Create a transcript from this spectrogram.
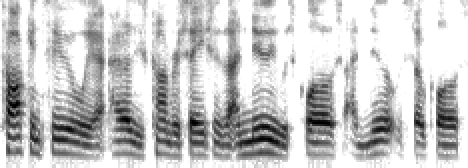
talking to. We had these conversations. I knew he was close. I knew it was so close.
